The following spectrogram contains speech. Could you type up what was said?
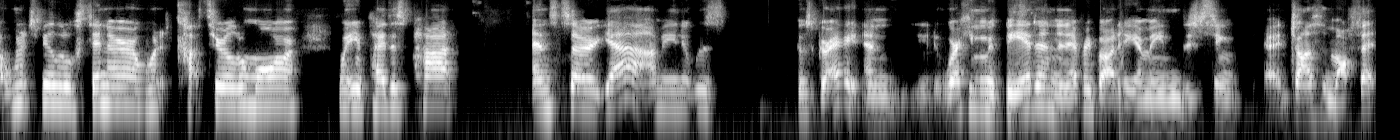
"I want it to be a little thinner. I want it to cut through a little more when you play this part." And so, yeah, I mean, it was it was great, and working with Bearden and everybody. I mean, just seeing uh, Jonathan Moffett.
